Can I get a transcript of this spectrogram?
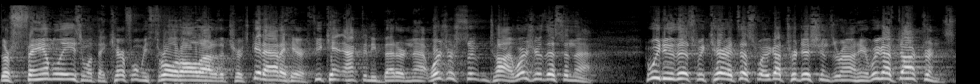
their families and what they care for, and we throw it all out of the church. Get out of here. If you can't act any better than that, where's your suit and tie? Where's your this and that? We do this, we carry it this way. We got traditions around here. We got doctrines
